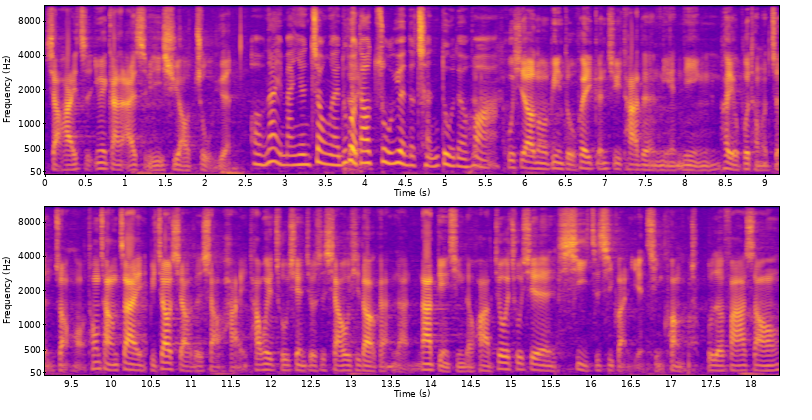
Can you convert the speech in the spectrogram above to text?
小孩子因为感染 RSV 需要住院。哦，那也蛮严重哎。如果到住院的程度的话，呼吸道中的病毒会根据他的年龄会有不同的症状哦。通常在比较小的小孩，他会出现就是下呼吸道感染。那典型的话就会出现细支气管炎情况，除了发烧、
